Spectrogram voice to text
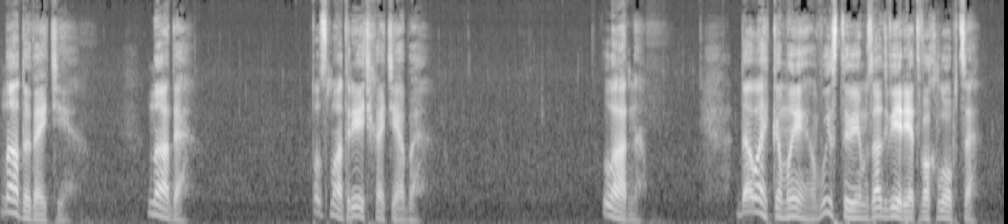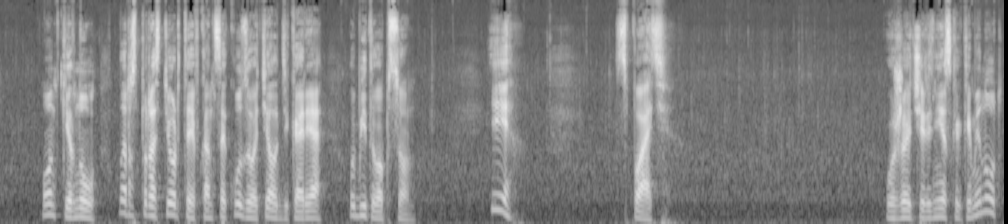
Надо дойти. Надо. Посмотреть хотя бы. Ладно. Давай-ка мы выставим за дверь этого хлопца. Он кивнул на распростертое в конце кузова тело дикаря, убитого псом. И спать. Уже через несколько минут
